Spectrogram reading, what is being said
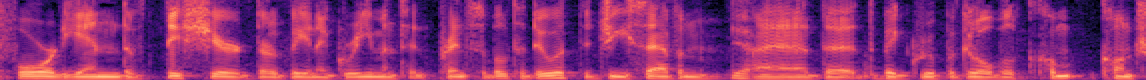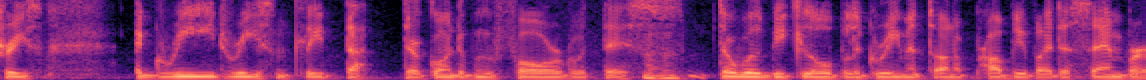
before the end of this year, there'll be an agreement in principle to do it. The G7, Yeah. uh, the the big group of global com- countries, agreed recently that they're going to move forward with this. Mm-hmm. There will be global agreement on it probably by December,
